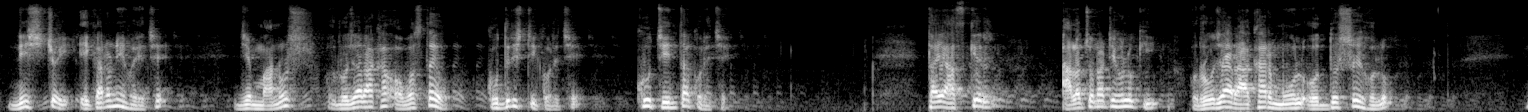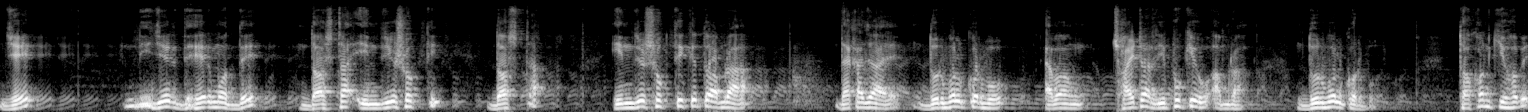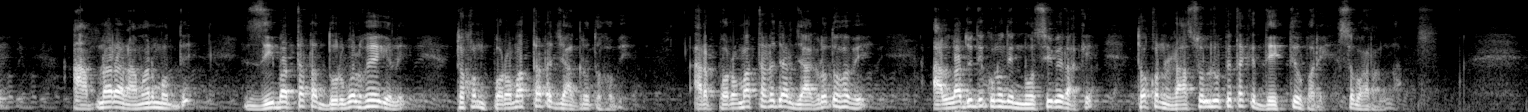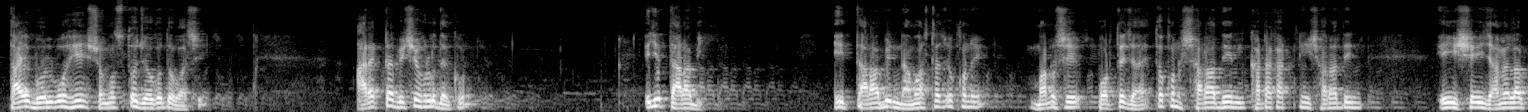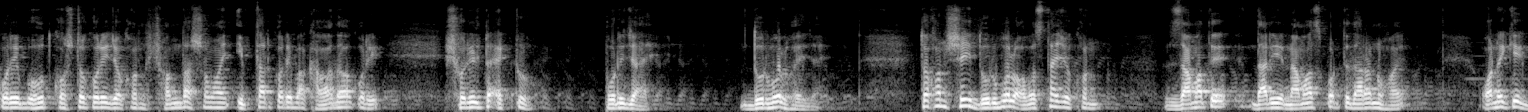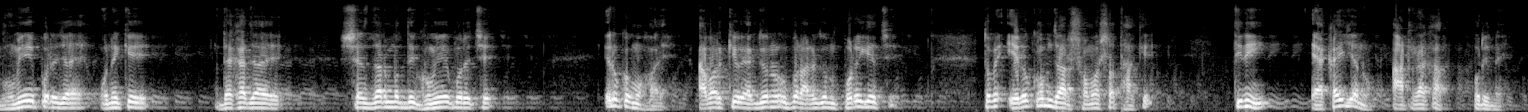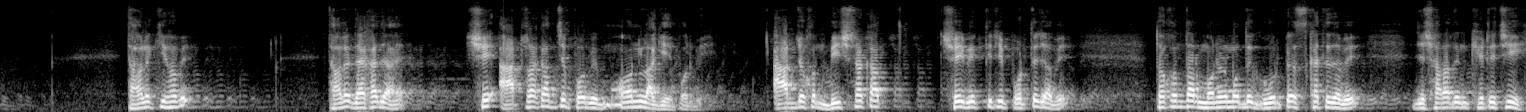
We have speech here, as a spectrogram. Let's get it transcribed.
নিশ্চয়ই এ কারণেই হয়েছে যে মানুষ রোজা রাখা অবস্থায়ও কুদৃষ্টি করেছে, কুচিন্তা করেছে। তাই আজকের আলোচনাটি হলো কি? রোজা রাখার মূল উদ্দেশ্যই হলো যে নিজের দেহের মধ্যে দশটা ইন্দ্রিয় শক্তি, দশটা ইন্দ্রিয় শক্তিকে তো আমরা দেখা যায় দুর্বল করব এবং ছয়টা রিপুকেও আমরা দুর্বল করব। তখন কি হবে? আপনার আর আমার মধ্যে জীবাত্মাটা দুর্বল হয়ে গেলে তখন পরমাত্মাটা জাগ্রত হবে। আর পরমাত্মাটা যার জাগ্রত হবে, আল্লাহ যদি কোনোদিন নসিবে রাখে, তখন রাসুল রূপে তাকে দেখতেও পারে সোভার আল্লাহ তাই বলব, হে সমস্ত জগতবাসী আরেকটা বিষয় হলো দেখুন, এই যে তারাবি, এই তারাবির নামাজটা যখন মানুষে পড়তে যায়, তখন সারাদিন খাটাখাটনি, সারাদিন এই সেই ঝামেলা করে, বহুত কষ্ট করে, যখন সন্ধ্যার সময় ইফতার করে বা খাওয়া দাওয়া করে, শরীরটা একটু পড়ে যায়, দুর্বল হয়ে যায়। তখন সেই দুর্বল অবস্থায় যখন জামাতে দাঁড়িয়ে নামাজ পড়তে দাঁড়ানো হয়, অনেকে ঘুমিয়ে পড়ে যায়, অনেকে দেখা যায় সেজদার মধ্যে ঘুমিয়ে পড়েছে। এরকমও হয়। আবার কেউ একজনের উপর আরেকজন পড়ে গেছে। তবে এরকম যার সমস্যা থাকে, তিনি একাই যেন আট রাকাত পড়ে নেয়। তাহলে কি হবে? তাহলে দেখা যায়, সে আট রাকাত যে পড়বে, মন লাগিয়ে পড়বে। আর যখন বিশ রাকাত সেই ব্যক্তিটি পড়তে যাবে, তখন তার মনের মধ্যে গোর পেস খাতে যাবে যে, সারাদিন খেটেছি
